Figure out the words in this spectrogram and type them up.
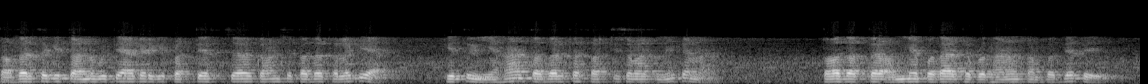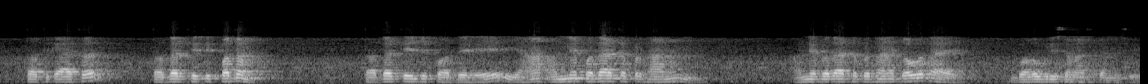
तदर्थ की तो अनुभूति आकर के प्रत्यक्ष कहन से तदर्थ लग गया? किंतु यहाँ तदर्थ ष्टी समाज नहीं करना तदत्र अन्य पदार्थ प्रधान संपद्यते। तत्काथ तदर्थ पदम। तदर्थ जो पद है यहाँ अन्य पदार्थ प्रधान अन्य पदार्थ प्रधान कब होता है? बहुबरी समाज करने से।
